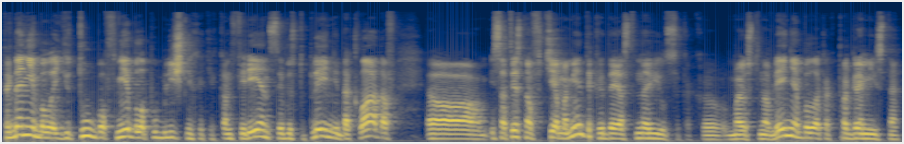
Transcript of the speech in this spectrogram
Тогда не было ютубов, не было публичных этих конференций, выступлений, докладов. Э, и, соответственно, в те моменты, когда я остановился, как э, мое становление было как программиста,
